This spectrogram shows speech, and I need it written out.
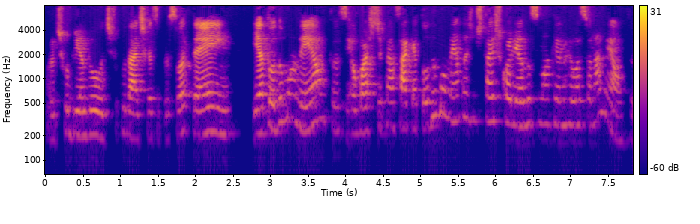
Vai descobrindo dificuldades que essa pessoa tem. E a todo momento, assim, eu gosto de pensar que a todo momento a gente está escolhendo se manter no relacionamento.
